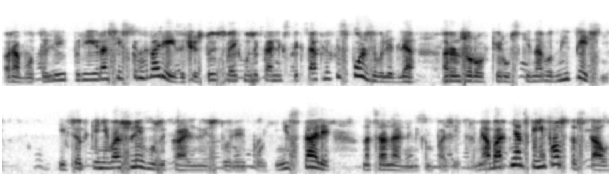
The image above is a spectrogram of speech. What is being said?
работали при российском дворе и зачастую в своих музыкальных спектаклях использовали для аранжировки русские народные песни и все-таки не вошли в музыкальную историю эпохи, не стали национальными композиторами. А Бортнянский не просто стал,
